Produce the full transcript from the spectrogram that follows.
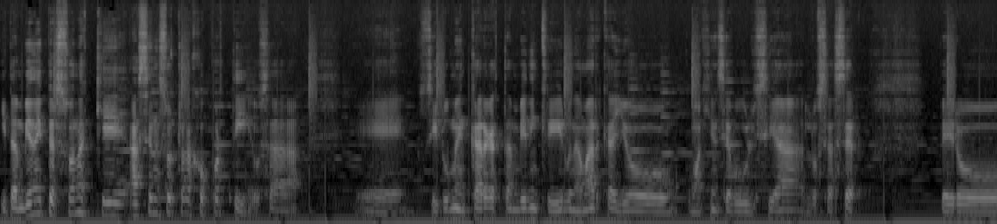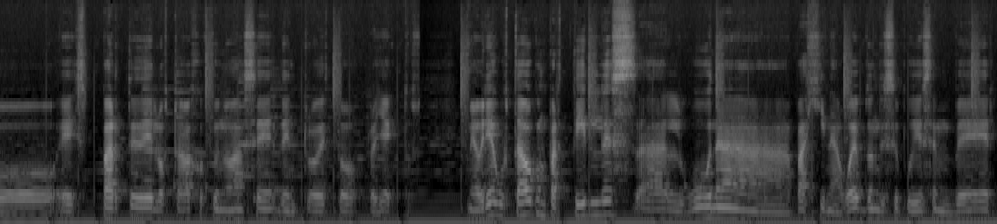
Y también hay personas que hacen esos trabajos por ti. O sea, eh, si tú me encargas también inscribir una marca, yo como agencia de publicidad lo sé hacer. Pero es parte de los trabajos que uno hace dentro de estos proyectos. Me habría gustado compartirles alguna página web donde se pudiesen ver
